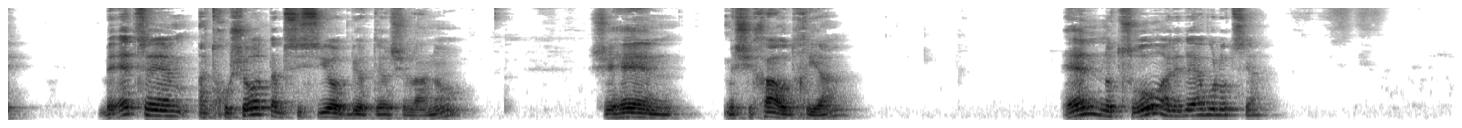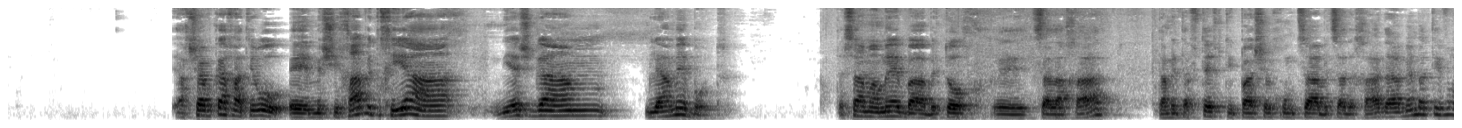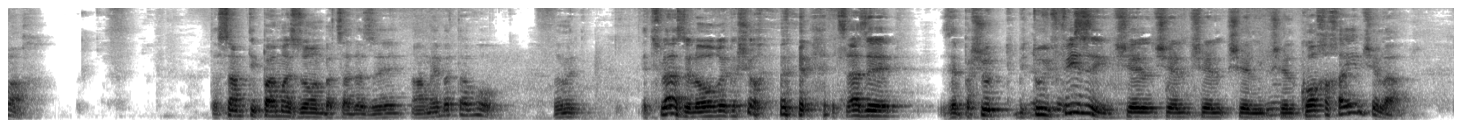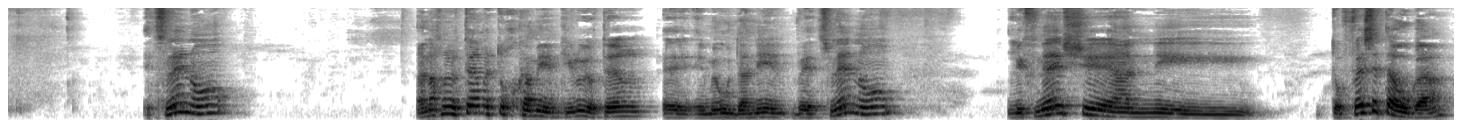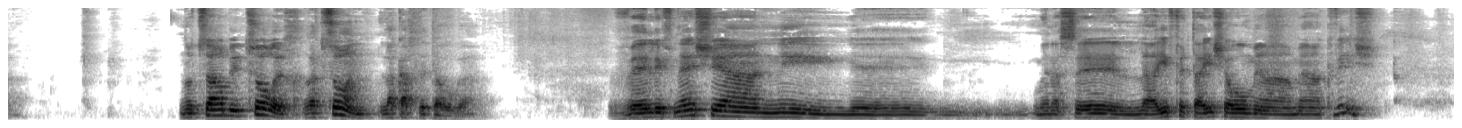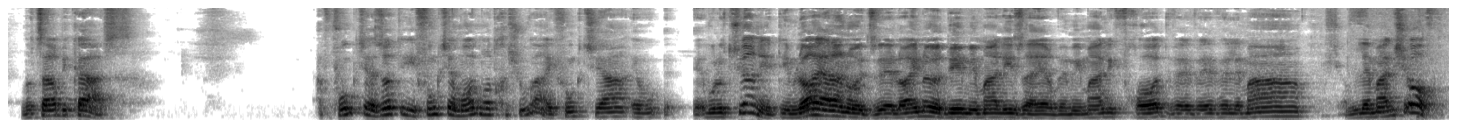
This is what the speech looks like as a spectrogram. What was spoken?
בעצם התחושות הבסיסיות ביותר שלנו, שהן משיכה או דחייה, הן נוצרו על ידי אבולוציה. עכשיו ככה, תראו, משיכה ודחייה יש גם לאמבות. אתה שם אמבה בתוך אה, צלחת, אתה מטפטף טיפה של חומצה בצד אחד, האמבה תברח. אתה שם טיפה מזון בצד הזה, האמבה תבוא. זאת אומרת, אצלה זה לא רגשות, אצלה זה, זה פשוט ביטוי פיזי של, של, של, של, של כוח החיים שלה. אצלנו אנחנו יותר מתוחכמים, כאילו יותר אה, אה, מעודנים, ואצלנו, לפני שאני תופס את העוגה, נוצר בי צורך, רצון לקחת את העוגה. ולפני שאני אה, מנסה להעיף את האיש ההוא מה, מהכביש, נוצר בי כעס. הפונקציה הזאת היא פונקציה מאוד מאוד חשובה, היא פונקציה אבולוציונית. אם לא היה לנו את זה, לא היינו יודעים ממה להיזהר וממה ו- ולמה למה לשאוף.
